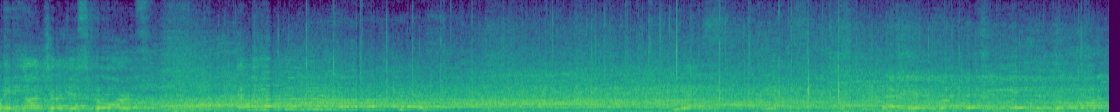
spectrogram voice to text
Waiting on judges' scores. Yes, yes. There he is right there. He is the gold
